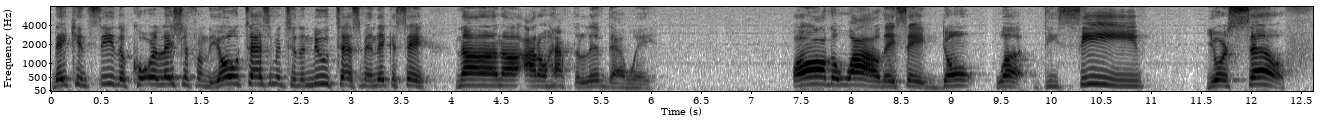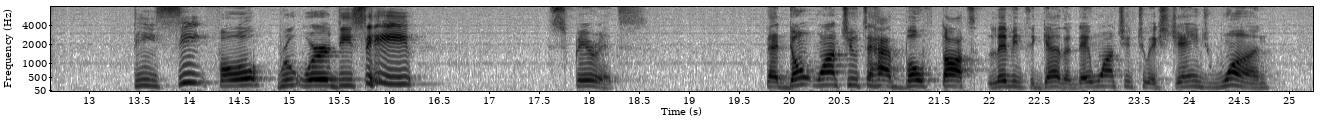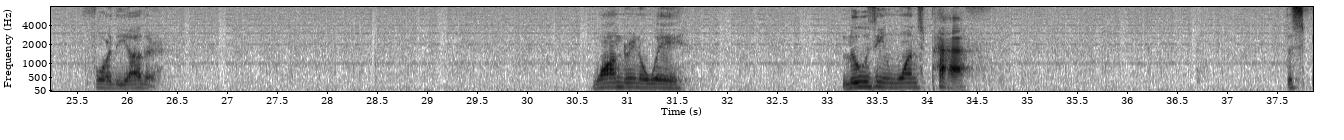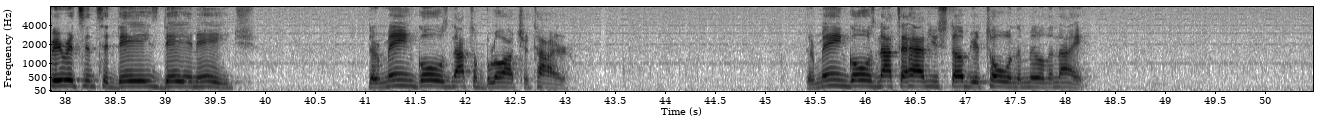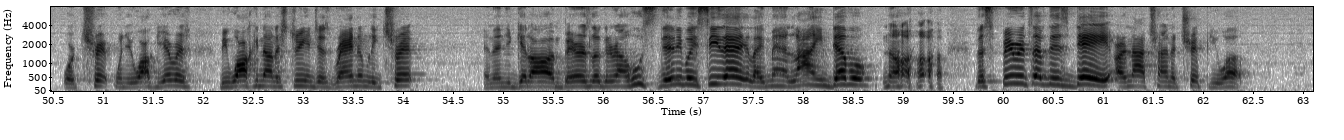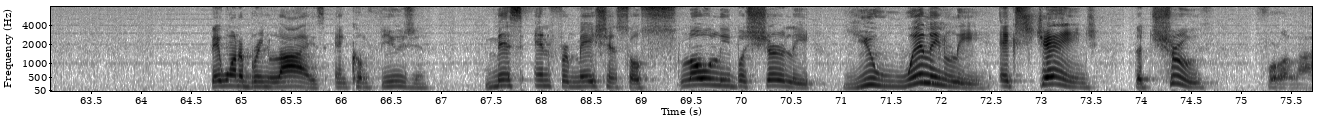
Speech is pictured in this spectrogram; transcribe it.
They can see the correlation from the Old Testament to the New Testament. They can say, no, no, I don't have to live that way. All the while they say, don't what? Deceive yourself. Deceitful, root word deceive, spirits that don't want you to have both thoughts living together. They want you to exchange one for the other. Wandering away, losing one's path The spirits in today's day and age, their main goal is not to blow out your tire. Their main goal is not to have you stub your toe in the middle of the night or trip when you walk. You ever be walking down the street and just randomly trip and then you get all embarrassed looking around? Who's, did anybody see that? You're like, man, lying devil? No. the spirits of this day are not trying to trip you up. They want to bring lies and confusion misinformation. So slowly but surely, you willingly exchange the truth for a lie.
